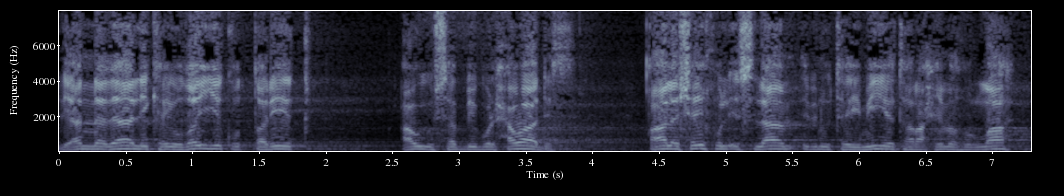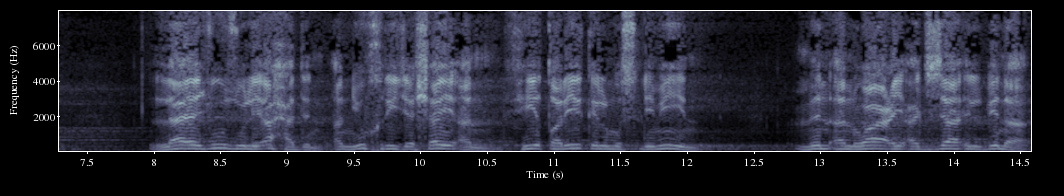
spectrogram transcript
لأن ذلك يضيق الطريق أو يسبب الحوادث. قال شيخ الإسلام ابن تيمية رحمه الله لا يجوز لأحد أن يخرج شيئا في طريق المسلمين من أنواع أجزاء البناء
